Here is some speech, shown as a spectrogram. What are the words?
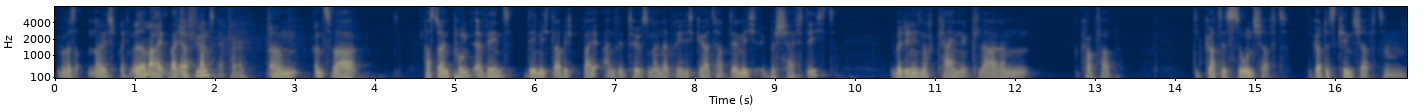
über was Neues sprechen oder Mach- wei weiterführend? Ja, fang, ja, fang an. Ähm, und zwar hast du einen Punkt erwähnt, den ich, glaube ich, bei André Töfs mal in der Predigt gehört habe, der mich beschäftigt, über den ich noch keinen klaren Kopf habe. Die Gottessohnschaft, die Gotteskindschaft. Hm.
